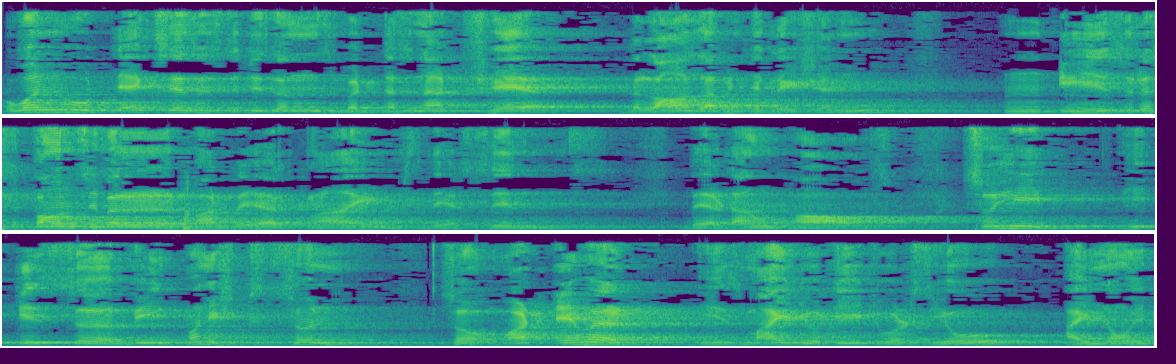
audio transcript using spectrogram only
One who taxes his citizens but does not share the laws of integration mm, is responsible for their crimes, their sins, their downfalls. So he, he is uh, being punished soon. So whatever is my duty towards you, I know it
